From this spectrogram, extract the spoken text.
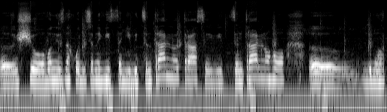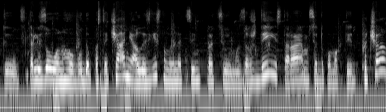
е, що вони знаходяться на відстані від центральної траси, від центрального е, будемо говорити, централізованого водопостачання. Але звісно, ми над цим працюємо завжди і стараємося допомогти. Хоча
